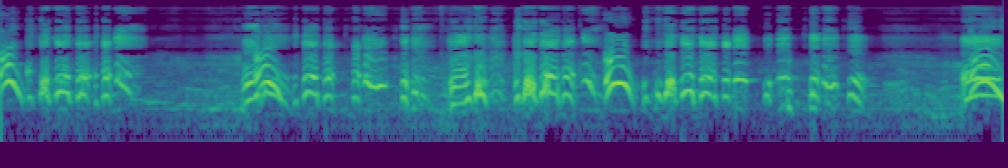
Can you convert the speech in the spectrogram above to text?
Oh! Oh! Oh! Oh!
